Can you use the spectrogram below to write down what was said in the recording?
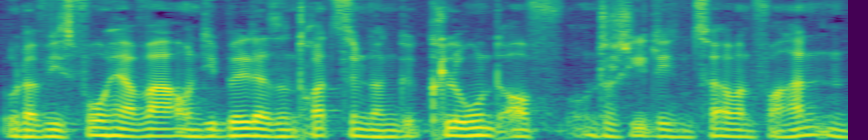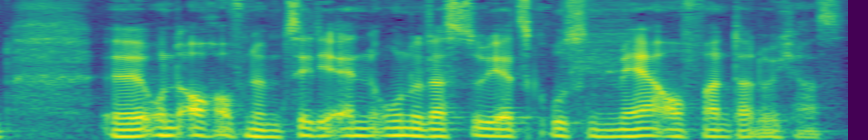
oder wie es vorher war und die Bilder sind trotzdem dann geklont auf unterschiedlichen Servern vorhanden äh, und auch auf einem CDN, ohne dass du jetzt großen Mehraufwand dadurch hast.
